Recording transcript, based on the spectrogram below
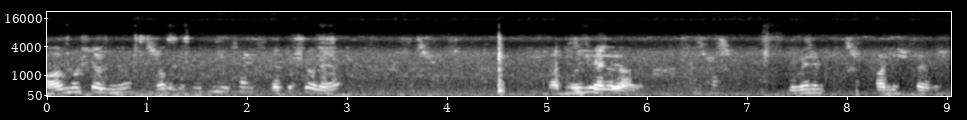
Abim hoş geldin ya. Nasılsın? Otur şöyle ya. Ya bizim Hoş de geldin abi. Bu benim kardeşim sayılır.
